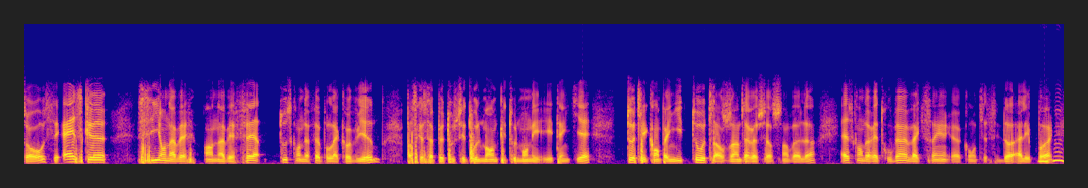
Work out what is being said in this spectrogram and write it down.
choses. C'est est-ce que si on avait, on avait fait tout ce qu'on a fait pour la COVID, parce que ça peut toucher tout le monde, puis tout le monde est, inquiet. Toutes les compagnies, tout l'argent de la recherche s'en va là. Est-ce qu'on aurait trouvé un vaccin euh, contre le sida à l'époque? Mm-hmm.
